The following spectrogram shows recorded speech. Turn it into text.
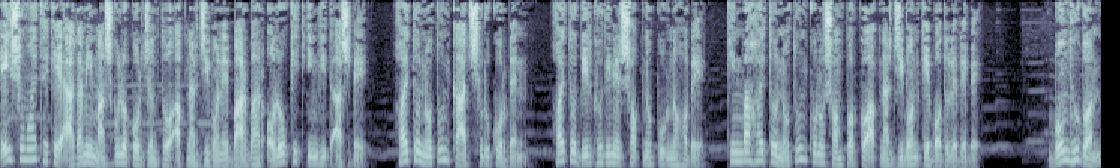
এই সময় থেকে আগামী মাসগুলো পর্যন্ত আপনার জীবনে বারবার অলৌকিক ইঙ্গিত আসবে। হয়তো নতুন কাজ শুরু করবেন, হয়তো দীর্ঘদিনের স্বপ্ন পূর্ণ হবে কিংবা হয়তো নতুন কোনো সম্পর্ক আপনার জীবনকে বদলে দেবে। বন্ধুগণ,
